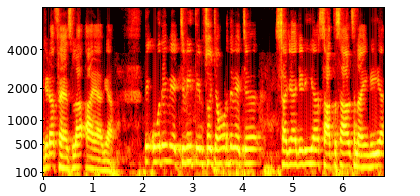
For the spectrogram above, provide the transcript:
ਜਿਹੜਾ ਫੈਸਲਾ ਆਇਆ ਗਿਆ। ਤੇ ਉਹਦੇ ਵਿੱਚ ਵੀ 364 ਦੇ ਵਿੱਚ ਸਜ਼ਾ ਜਿਹੜੀ ਆ 7 ਸਾਲ ਸੁਣਾਈ ਗਈ ਆ।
